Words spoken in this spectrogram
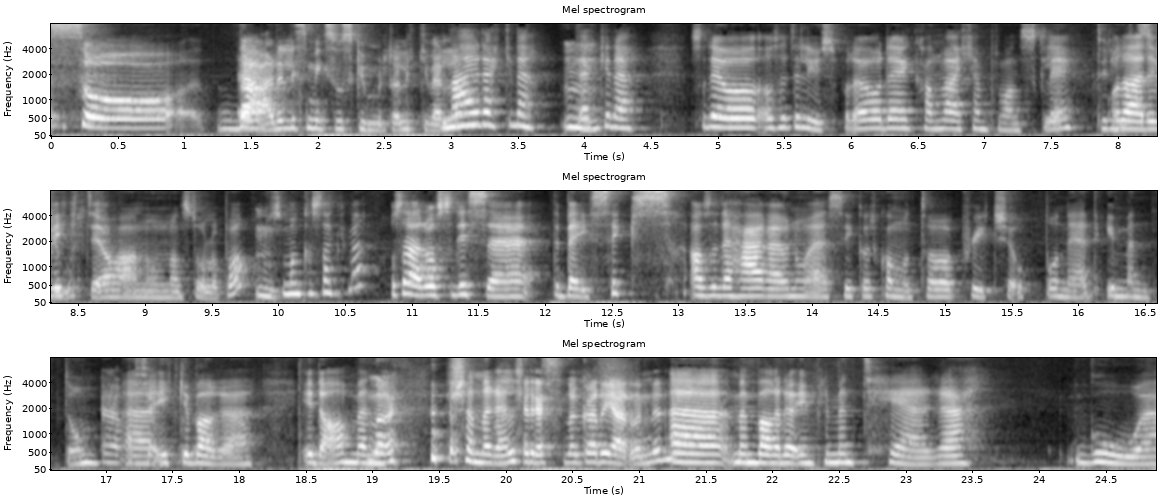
så da er det liksom ikke så skummelt allikevel. da. Nei, det er ikke det. Det er ikke det. Så det å, å sette lys på det, og det kan være kjempevanskelig. Og da er det viktig å ha noen man stoler på, som man kan snakke med. Og så er det også disse the basics. Altså det her er jo noe jeg sikkert kommer til å preache opp og ned i mente om. Ja, eh, ikke bare i dag, men generelt. Resten av karrieren din. Eh, men bare det å implementere gode,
